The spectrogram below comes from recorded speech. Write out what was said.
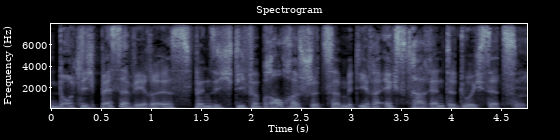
Deutlich besser wäre es, wenn sich die Verbraucherschützer mit ihrer Extrarente durchsetzen.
